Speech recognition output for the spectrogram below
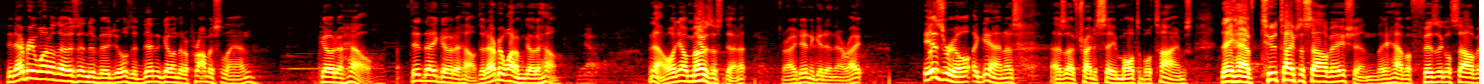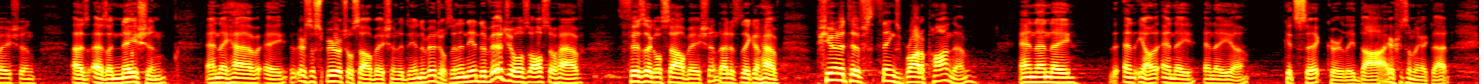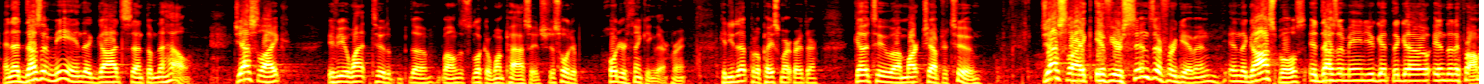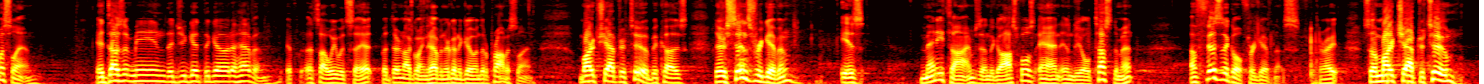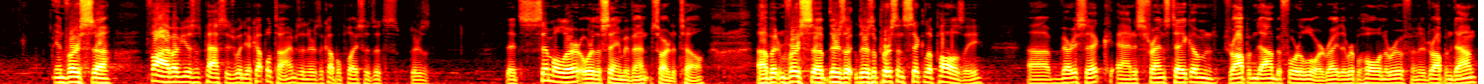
Did every one of those individuals that didn't go into the promised land go to hell? Did they go to hell? Did every one of them go to hell? No. No. Well, you know, Moses didn't, right? He didn't get in there, right? Israel, again, as as I've tried to say multiple times, they have two types of salvation. They have a physical salvation as, as a nation, and they have a there's a spiritual salvation of the individuals. And then the individuals also have physical salvation. That is, they can have punitive things brought upon them, and then they and you know and they and they uh, get sick or they die or something like that. And that doesn't mean that God sent them to hell. Just like if you went to the, the well, let's look at one passage. Just hold your hold your thinking there, right? Can you do that? Put a place mark right there. Go to uh, Mark chapter two. Just like if your sins are forgiven in the Gospels, it doesn't mean you get to go into the promised land. It doesn't mean that you get to go to heaven. If that's how we would say it, but they're not going to heaven, they're going to go into the promised land. Mark chapter 2, because their sins forgiven is many times in the Gospels and in the Old Testament a physical forgiveness. Right? So, Mark chapter 2, in verse uh, 5, I've used this passage with you a couple times, and there's a couple places it's, there's that's similar or the same event. It's hard to tell. Uh, but in verse, uh, there's, a, there's a person sick with palsy, uh, very sick, and his friends take him, drop him down before the Lord, right? They rip a hole in the roof and they drop him down.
